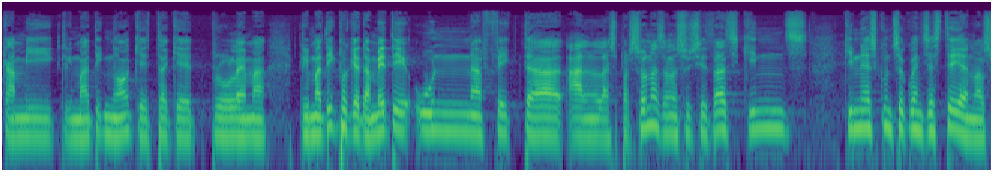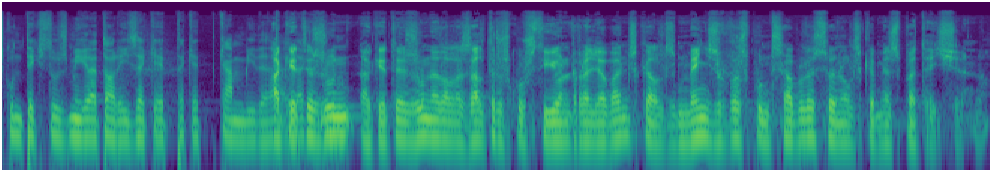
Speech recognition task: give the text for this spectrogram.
canvi climàtic, no? aquest, aquest problema climàtic, perquè també té un efecte en les persones, en les societats. Quins, quines conseqüències té en els contextos migratoris aquest, aquest canvi de, aquest de és un, Aquest és una de les altres qüestions rellevants que els menys responsables són els que més pateixen. No?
